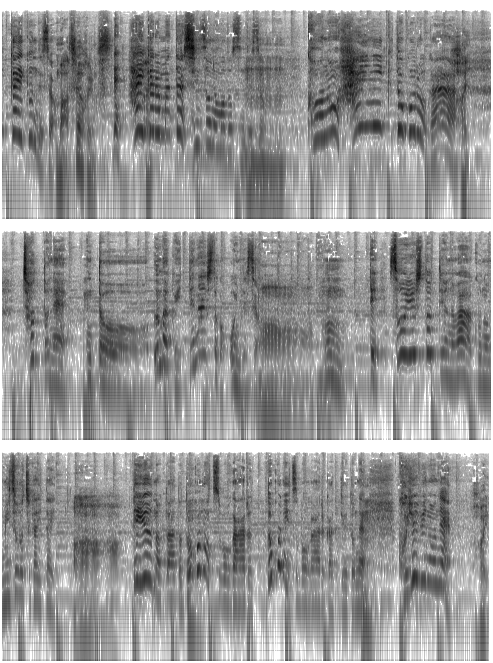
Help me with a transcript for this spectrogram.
に1回行くんですよ。まあそれはわかります。で肺からまた心臓に戻すんですよ。うんうんうんこの肺に行くところがはい。ちょっとね、うん。とうまくいってない人が多いんですよ。うん、でそういう人っていうのはこのみぞおちが痛い。っあていうのとあとどこのツボがあるどこにツボがあるかっていうとね、うん。小指のねーはい。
